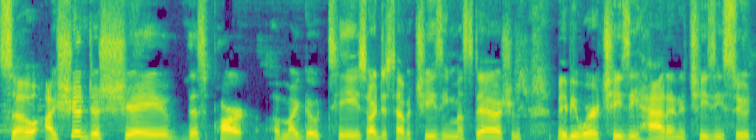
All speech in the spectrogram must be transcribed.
So I should just shave this part of my goatee so I just have a cheesy mustache and maybe wear a cheesy hat and a cheesy suit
